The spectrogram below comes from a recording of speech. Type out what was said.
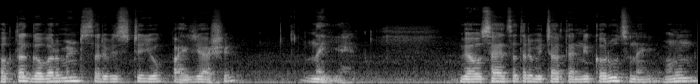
फक्त गव्हर्मेंट सर्व्हिसचे योग पाहिजे असे नाही आहे व्यवसायाचा तर विचार त्यांनी करूच नाही. म्हणून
